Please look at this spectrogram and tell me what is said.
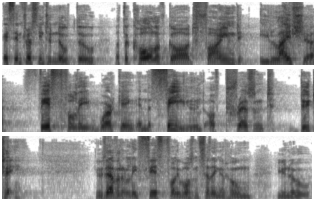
It's interesting to note, though, that the call of God found Elisha faithfully working in the field of present duty. He was evidently faithful. He wasn't sitting at home, you know,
